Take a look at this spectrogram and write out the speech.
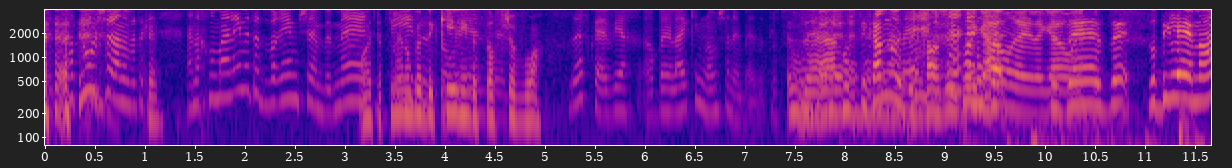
את החתול שלנו ואת כן. הכ... אנחנו מעלים את הדברים שהם באמת או את עצמנו בביקיני. בסוף שבוע. זה דווקא הביא הרבה לייקים, לא משנה באיזה פלטפורמה. זה, אנחנו סיכמנו את זה כבר, שיש לנו... לגמרי, לגמרי. זה, זו דילמה,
